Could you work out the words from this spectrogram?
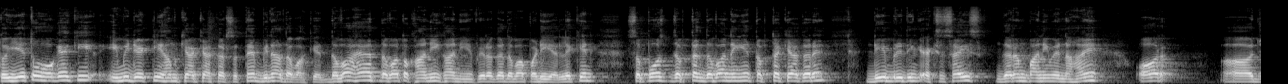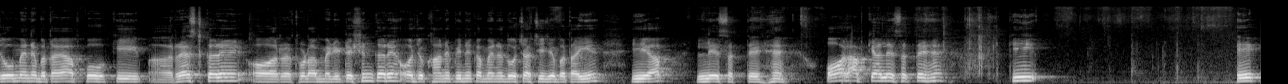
तो ये तो हो गया कि इमीडिएटली हम क्या क्या कर सकते हैं बिना दवा के। दवा है, दवा तो खानी ही खानी है, फिर अगर दवा पड़ी है। लेकिन सपोज़ जब तक दवा नहीं है, तब तक क्या करें? डीप ब्रीदिंग एक्सरसाइज गर्म पानी में नहाएँ और जो मैंने बताया आपको कि रेस्ट करें और थोड़ा मेडिटेशन करें और जो खाने पीने का मैंने दो चार चीज़ें बताई हैं, ये आप ले सकते हैं। और आप क्या ले सकते हैं कि एक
